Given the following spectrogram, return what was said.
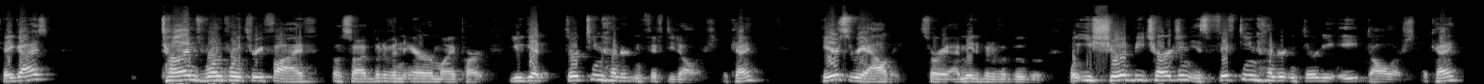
okay, guys, times 1.35. Oh, sorry, a bit of an error on my part. You get thirteen hundred and fifty dollars. Okay, here's the reality. Sorry, I made a bit of a boo boo. What you should be charging is fifteen hundred and thirty-eight dollars. Okay.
